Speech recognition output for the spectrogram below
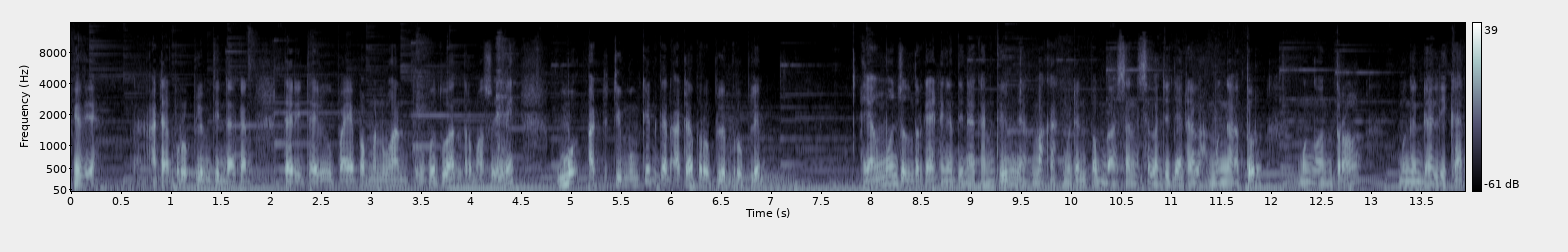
Gitu ya. Ada problem tindakan dari dari upaya pemenuhan kebutuhan termasuk ini ada dimungkinkan ada problem-problem yang muncul terkait dengan tindakan kriminal maka kemudian pembahasan selanjutnya adalah mengatur mengontrol mengendalikan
